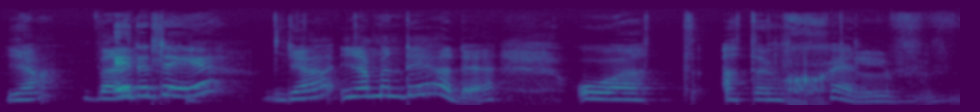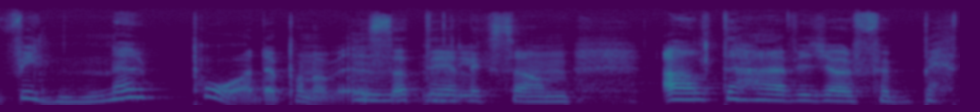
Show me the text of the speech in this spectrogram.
Ja, Är det verkligen. det? Ja, ja men det är det. Och att, att den själv vinner på det på något vis. Mm, att det är mm. liksom allt det här vi gör förbättrar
